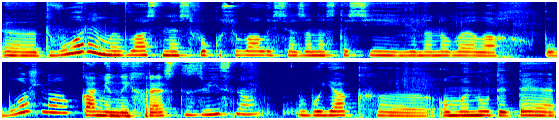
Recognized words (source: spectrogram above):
е, твори. Ми, власне, сфокусувалися з Анастасією на новелах побожно, Кам'яний хрест, звісно, бо як е, оминути те,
